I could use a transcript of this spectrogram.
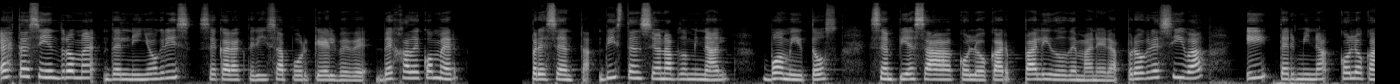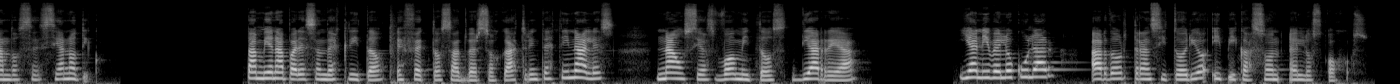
Este síndrome del niño gris se caracteriza porque el bebé deja de comer, presenta distensión abdominal, vómitos, se empieza a colocar pálido de manera progresiva y termina colocándose cianótico. También aparecen descritos efectos adversos gastrointestinales, náuseas, vómitos, diarrea y a nivel ocular ardor transitorio y picazón en los ojos.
